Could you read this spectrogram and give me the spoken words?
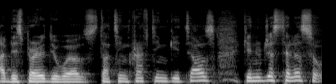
At this period, you were starting crafting guitars. Can you just tell us uh,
